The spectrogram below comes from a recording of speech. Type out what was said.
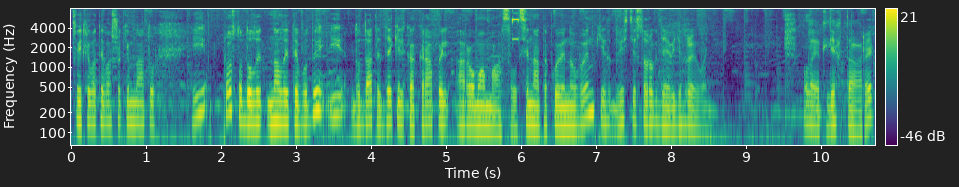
Освітлювати вашу кімнату і просто налити води і додати декілька крапель арома масел. Ціна такої новинки 249 гривень. LED ліхтарик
